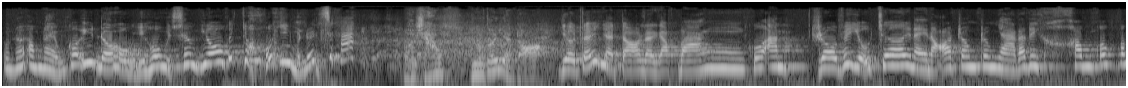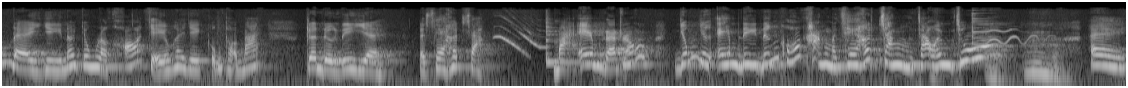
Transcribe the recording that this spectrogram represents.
mình nói ông này không có ý đồ gì không sao vô cái chỗ gì mà nó xa Rồi sao? Vô tới nhà trọ. Giờ tới nhà trọ là gặp bạn của anh. Rồi ví dụ chơi này nọ trong trong nhà đó đi không có vấn đề gì nói chung là khó chịu hay gì cũng thoải mái. Trên đường đi về là xe hết xăng mà em đã nói giống như em đi đứng khó khăn mà xe hết xăng sao em chúa ê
